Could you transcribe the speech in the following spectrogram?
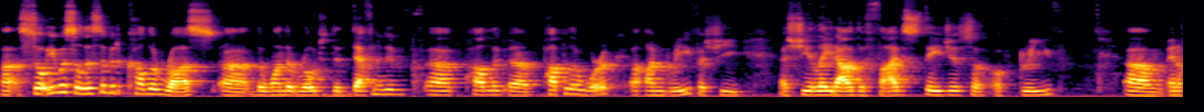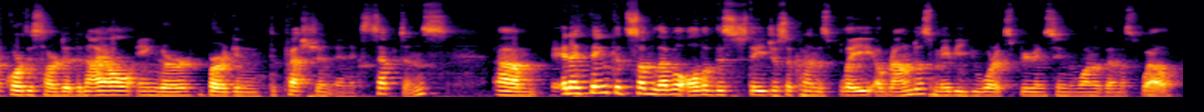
Uh, so it was Elisabeth Kubler-Ross, uh, the one that wrote the definitive uh, public uh, popular work uh, on grief, as she as she laid out the five stages of, of grief. Um, and of course, these are the denial, anger, bargain, depression, and acceptance. Um, and I think at some level, all of these stages are kind of display around us. Maybe you are experiencing one of them as well.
